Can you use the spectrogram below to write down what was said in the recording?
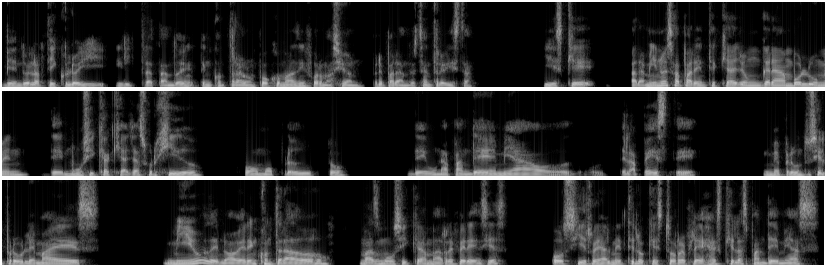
viendo el artículo y, tratando de, encontrar un poco más de información preparando esta entrevista. Y es que para mí no es aparente que haya un gran volumen de música que haya surgido como producto de una pandemia o, de la peste. Me pregunto si el problema es mío de no haber encontrado más música, más referencias, o si realmente lo que esto refleja es que las pandemias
